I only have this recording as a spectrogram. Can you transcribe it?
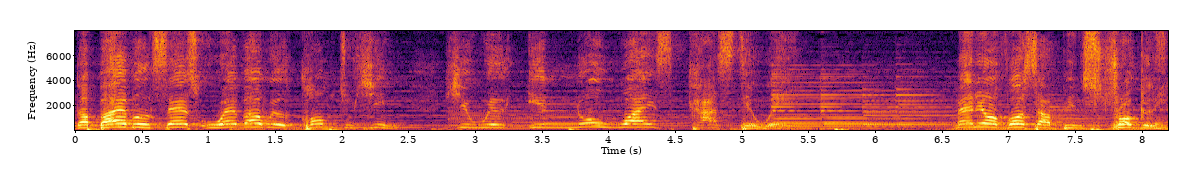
The Bible says whoever will come to him, he will in no wise cast away. Many of us have been struggling.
